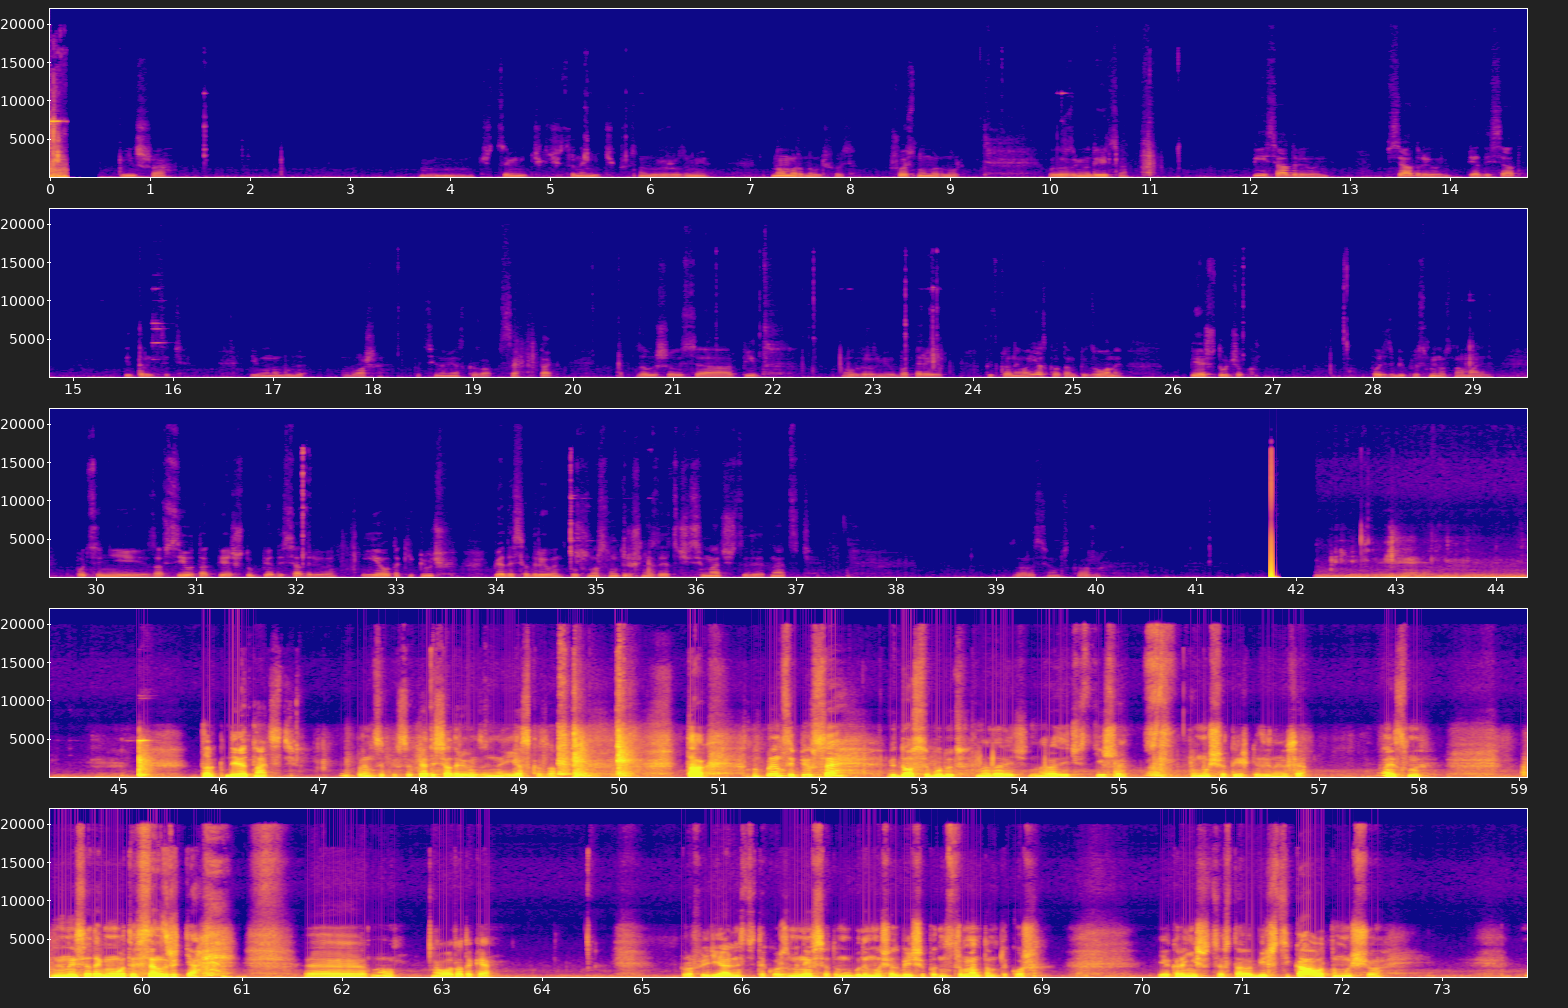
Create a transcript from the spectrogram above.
Інша. Чи це мітчик, чи це не мітчик, щось не дуже розумію. Номер 0 щось. Щось номер 0. Ви дивіться. 50 гривень, 50 гривень, 50 і 30. І воно буде ваше. По цінам я сказав. Все. Так. Залишилося під, ну, ви зрозуміли, батареї під крани Маєского, там підзгони. 5 штучок. По різьбі плюс-мінус нормально. По ціні за всі отак 5 штук 50 гривень. І є отакий ключ 50 гривень. Тут у нас внутрішній, здається, чи 17, чи 19. Зараз я вам Так, 19. Ну, В принципі, все. 50 гривень за неї я сказав. Так, ну, в принципі, все. Відоси будуть надалі наразі частіше, тому що трішки змінився. Ну, і смих. Змінився, так мовити, сенс життя. Е, ну, от таке. Профіль діяльності також змінився, тому будемо зараз більше під інструментом. Також, як раніше, це стало більш цікаво, тому що,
